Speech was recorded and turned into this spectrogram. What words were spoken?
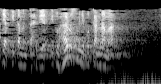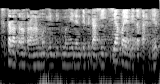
setiap kita mentahdir itu harus menyebutkan nama secara terang-terangan mengidentifikasi siapa yang kita tahdir?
